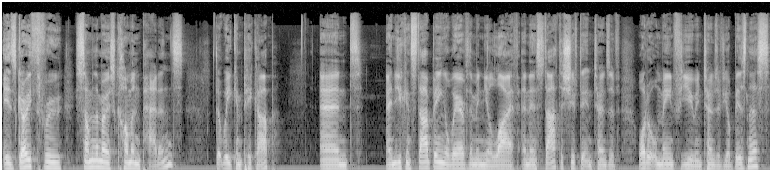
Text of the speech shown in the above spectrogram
is go through some of the most common patterns that we can pick up and and you can start being aware of them in your life and then start to shift it in terms of what it will mean for you in terms of your business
